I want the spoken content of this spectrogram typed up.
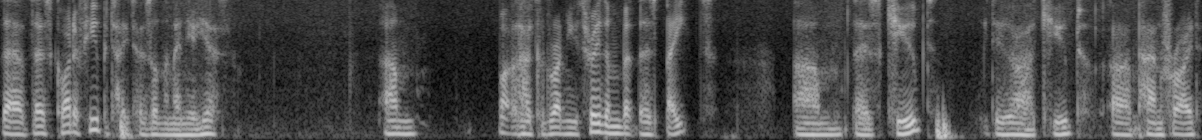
There, there's quite a few potatoes on the menu, yes. Um, well, I could run you through them, but there's baked, um, there's cubed. We do uh, cubed, uh, pan fried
